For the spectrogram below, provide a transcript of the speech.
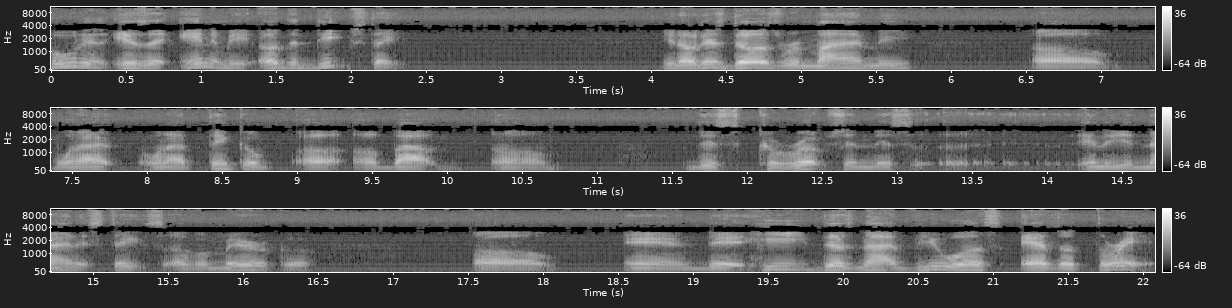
Putin is an enemy of the deep state. You know, this does remind me uh, when I when I think of uh, about um, this corruption, this uh, in the United States of America, uh, and that he does not view us as a threat.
